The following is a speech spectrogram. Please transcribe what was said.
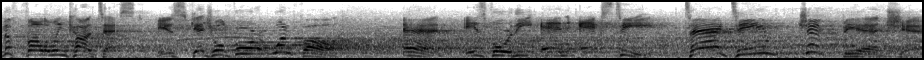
The following contest is scheduled for one fall and is for the NXT Tag Team Championship.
